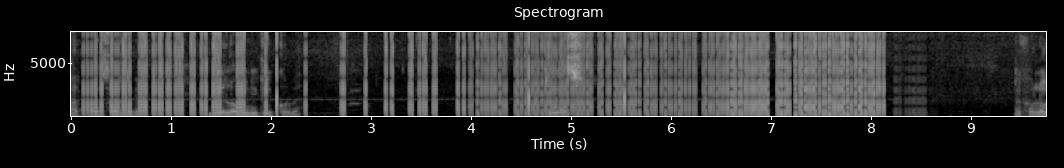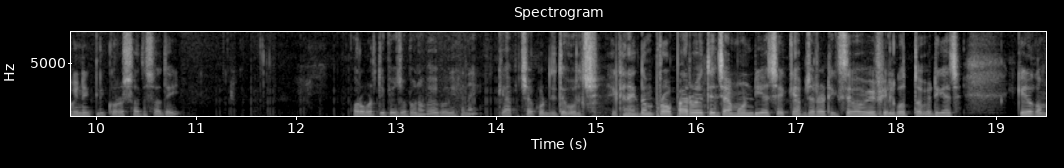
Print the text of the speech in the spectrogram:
আর পাসওয়ার্ড দেবে দিয়ে লগ ইনে ক্লিক করবে। ঠিক আছে? দেখো লগ ইনে ক্লিক করার সাথে সাথেই পরবর্তী পেজ ওপেন হবে এবং এখানে ক্যাপচা করে দিতে বলছে। এখানে একদম প্রপার ওয়েতে যেমন দিয়েছে ক্যাপচাটা ঠিক সেভাবেই ফিল করতে হবে, ঠিক আছে? কীরকম?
